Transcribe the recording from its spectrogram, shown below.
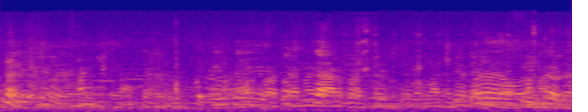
Altyazı M.K.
